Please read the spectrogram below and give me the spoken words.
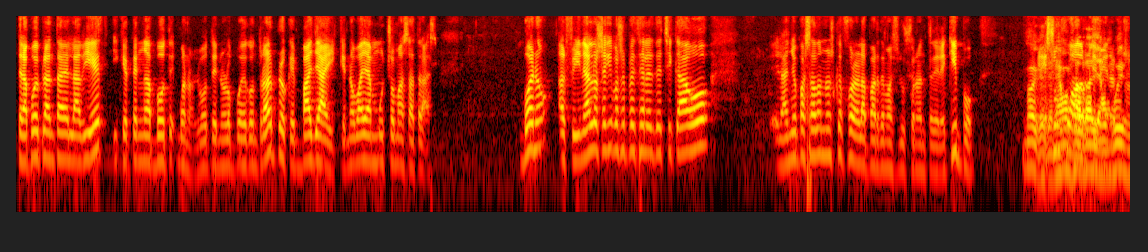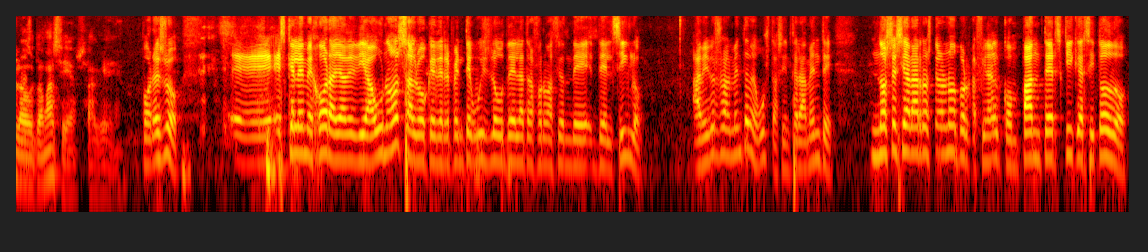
te la puede plantar en la 10 y que tenga bote. Bueno, el bote no lo puede controlar, pero que vaya ahí, que no vaya mucho más atrás. bueno, al final los equipos especiales de Chicago, el año pasado no es que fuera la parte más ilusionante del equipo. No, que Es un teníamos a que Ryan Winslow, Tomasi, o sea que. Por eso, eh, es que le mejora ya de día uno, salvo que de repente Winslow dé la transformación de- del siglo. A mí personalmente me gusta, sinceramente. No sé si hará roster o no, porque al final con Panthers, Kickers y todo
